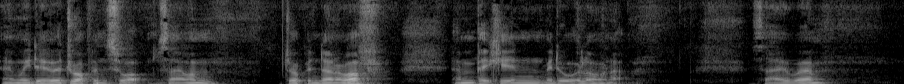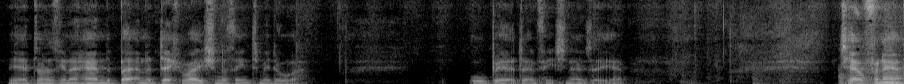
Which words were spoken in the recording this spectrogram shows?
and we do a drop and swap. So I'm dropping Donna off and picking my daughter Lauren up. So, um, yeah, Donna's going to hand the baton of decoration, I think, to my daughter. Albeit I don't think she knows that yet. Ciao for now.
